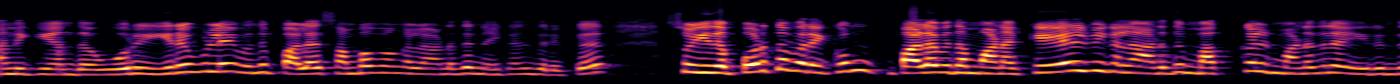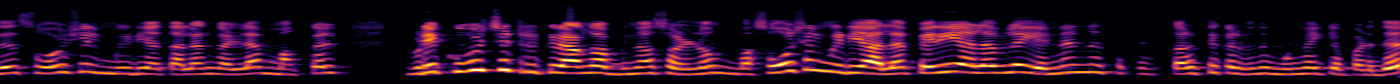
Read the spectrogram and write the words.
அன்னைக்கு அந்த ஒரு இரவுலே வந்து பல சம்பவங்களானது நிகழ்ந்திருக்கு. ஸோ இதை பொறுத்த வரைக்கும் பல விதமான கேள்விகளானது மக்கள் மனதில் இருந்து சோஷியல் மீடியா தளங்களில் மக்கள் இப்படியே குவிச்சிட்டு இருக்கிறாங்க அப்படின்னு தான் சொல்லணும். சோஷியல் மீடியாவில் பெரிய அளவில் என்னென்ன கருத்துக்கள் வந்து முன்வைக்கப்படுது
